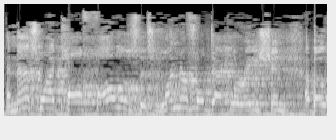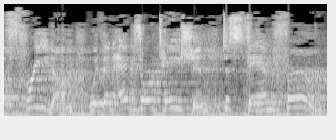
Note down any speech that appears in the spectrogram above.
And that's why Paul follows this wonderful declaration about freedom with an exhortation to stand firm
